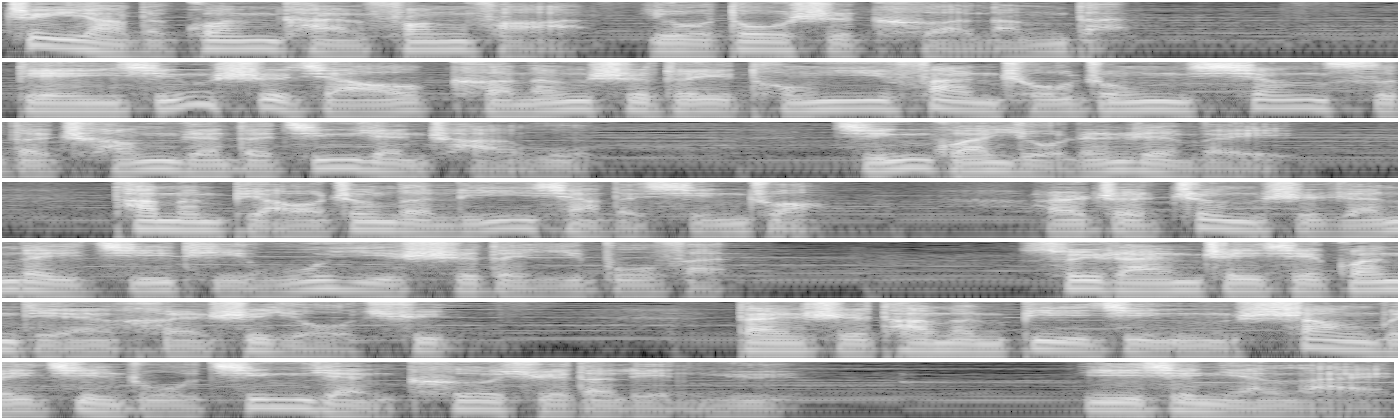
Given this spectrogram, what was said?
这样的观看方法又都是可能的。典型视角可能是对同一范畴中相似的成员的经验产物，尽管有人认为它们表征了理想的形状，而这正是人类集体无意识的一部分。虽然这些观点很是有趣。但是他们毕竟尚未进入经验科学的领域。一些年来，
